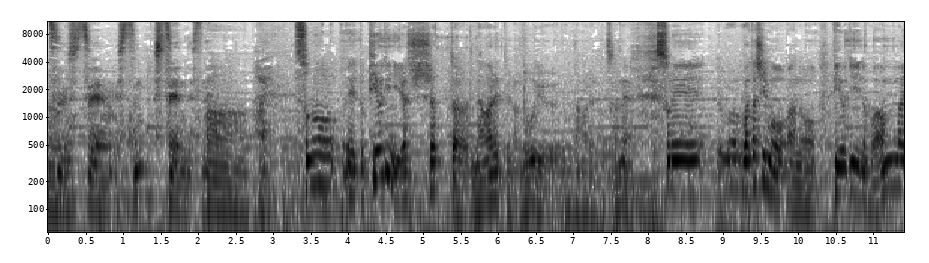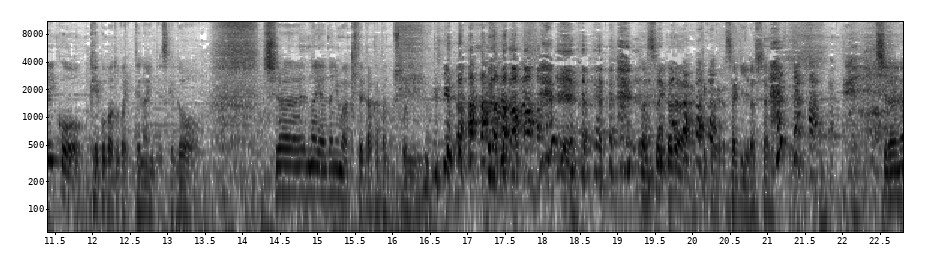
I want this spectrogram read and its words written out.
初ど。出演出出演ですね。あはい。その、えー、と POD にいらっしゃった流れっていうのはどういう流れなんですかね？それわ私もあの POD の方あんまりこう稽古場とか行ってないんですけど知らない間には来てた方の一人なんですけどええまあそういう方が結構最近いらっしゃる。知らな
